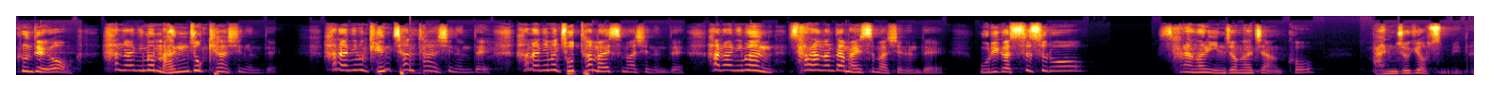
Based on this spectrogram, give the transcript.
그런데요, 하나님은 만족해 하시는데, 하나님은 괜찮다 하시는데, 하나님은 좋다 말씀하시는데, 하나님은 사랑한다 말씀하시는데, 우리가 스스로 사랑을 인정하지 않고 만족이 없습니다.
